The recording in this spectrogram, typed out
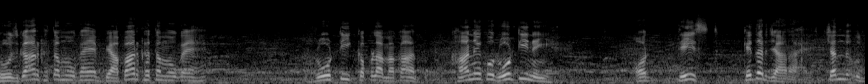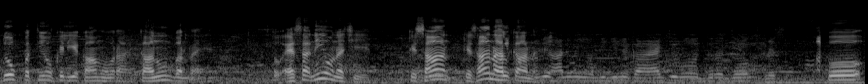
रोज़गार ख़त्म हो गए हैं व्यापार ख़त्म हो गए हैं। रोटी कपड़ा मकान खाने को रोटी नहीं है। और देश किधर जा रहा है? चंद उद्योगपतियों के लिए काम हो रहा है कानून बन रहे हैं। तो ऐसा नहीं होना चाहिए। किसान किसान हलकान है। अभी हाल में योगी जी ने कहा है कि वो जो वो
